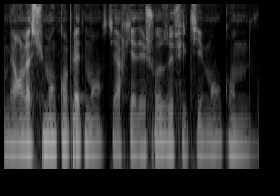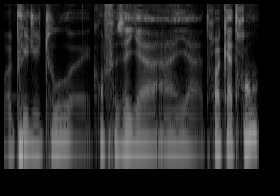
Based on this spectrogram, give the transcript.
mais en l'assumant complètement. C'est-à-dire qu'il y a des choses, effectivement, qu'on ne voit plus du tout et qu'on faisait il y a, a 3-4 ans.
